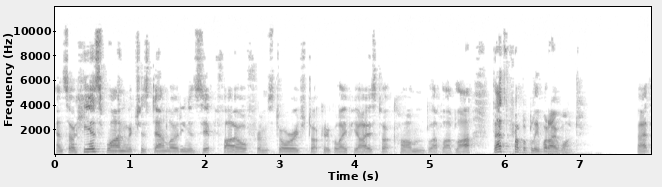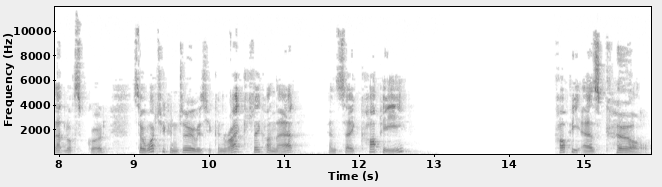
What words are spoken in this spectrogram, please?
And so here's one which is downloading a zip file from storage.googleapis.com, blah, blah, blah. That's probably what I want, right? That looks good. So what you can do is you can right click on that and say copy, copy as curl.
